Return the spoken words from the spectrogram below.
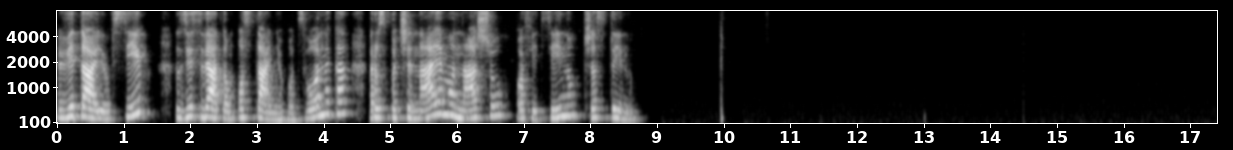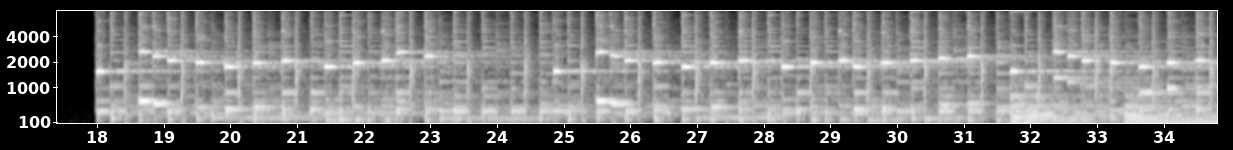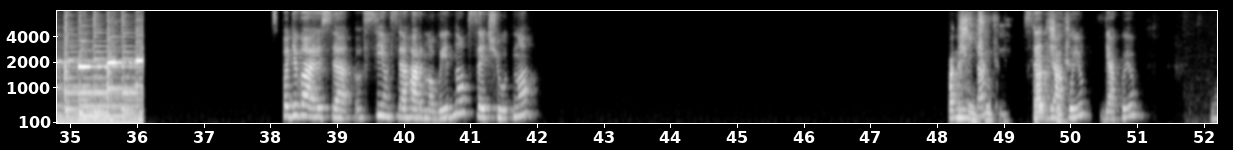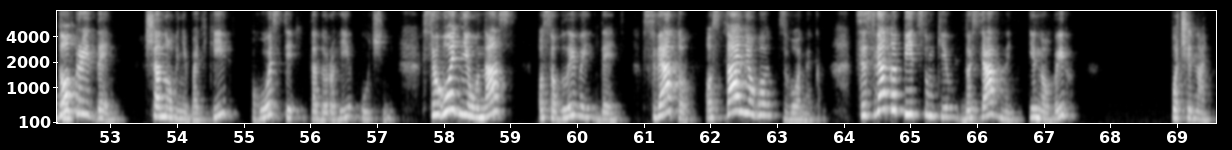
Вітаю всіх зі святом останнього дзвоника. Розпочинаємо нашу офіційну частину. Сподіваюся, всім все гарно видно, все чутно. Міша? чутно. Все, Так, дякую, дякую. Добрий день, шановні батьки, гості та дорогі учні. Сьогодні у нас особливий день свято останнього дзвоника. Це свято підсумків, досягнень і нових починань.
